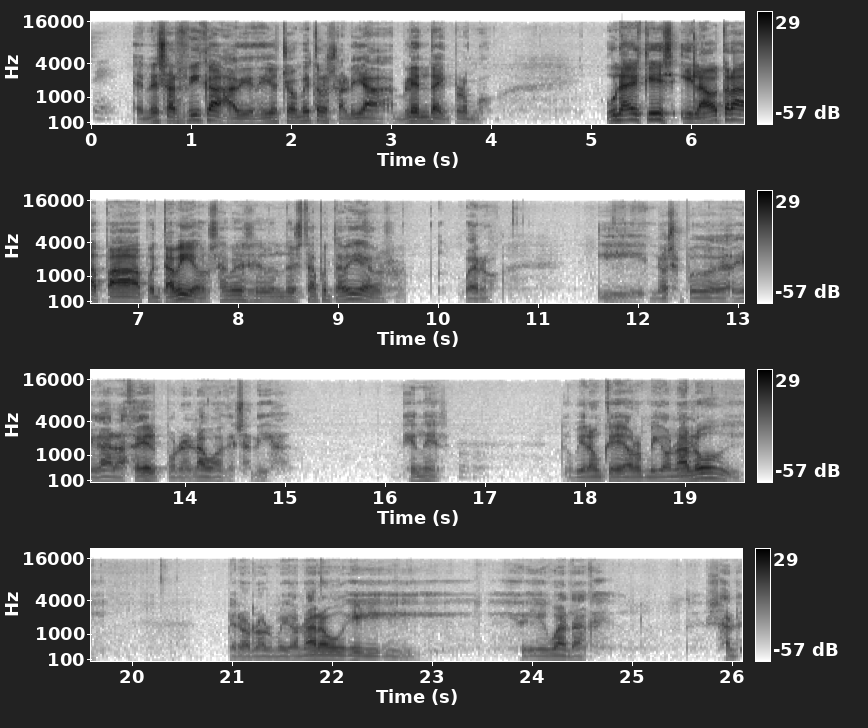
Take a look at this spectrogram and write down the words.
Sí. en esas ficas a 18 metros salía blenda y plomo. Una X y la otra para Puentavíos. ¿Sabes dónde está Puentavíos? Bueno, y no se pudo llegar a hacer por el agua que salía. ¿Entiendes? Tuvieron que hormigonarlo, pero lo hormigonaron y, y- igual sale-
